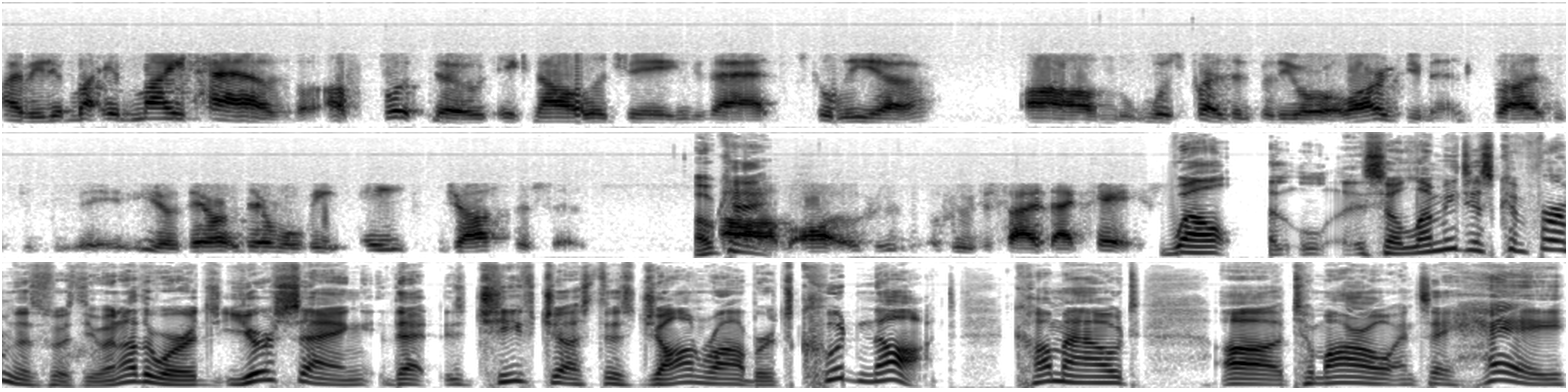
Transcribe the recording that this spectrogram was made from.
I mean, it might, it might have a footnote acknowledging that Scalia um, was present for the oral argument, but you know there there will be eight justices Okay. um, who, who decide that case. Well, so let me just confirm this with you. In other words, you're saying that Chief Justice John Roberts could not come out uh, tomorrow and say, hey,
